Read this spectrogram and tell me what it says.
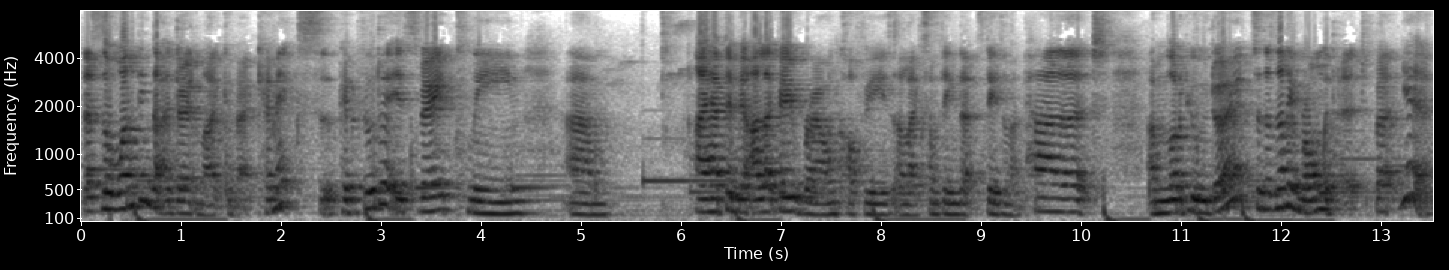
that's the one thing that I don't like about Chemex, the paper filter. It's very clean. Um, I have to admit, I like very round coffees. I like something that stays on my palate. Um, a lot of people don't, so there's nothing wrong with it. But yeah,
